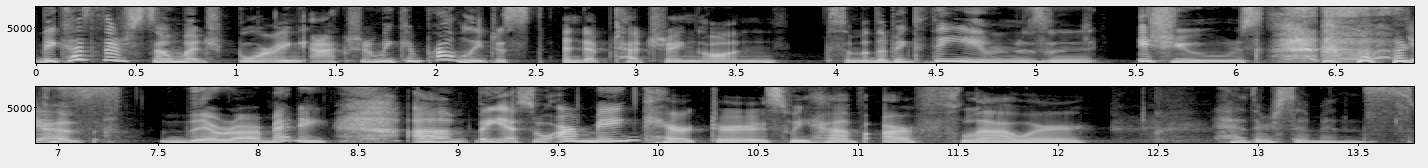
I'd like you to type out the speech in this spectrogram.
because there's so much boring action, we can probably just end up touching on some of the big themes and issues because Yes. there are many. Um, but yeah, so our main characters, we have our flower. Heather Simmons.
